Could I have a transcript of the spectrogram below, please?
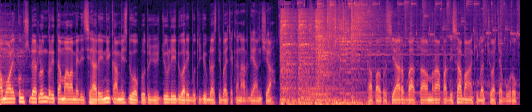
Assalamualaikum Sudarlun, berita malam edisi hari ini Kamis 27 Juli 2017 dibacakan Ardiansyah. Kapal persiar batal merapat di Sabang akibat cuaca buruk.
